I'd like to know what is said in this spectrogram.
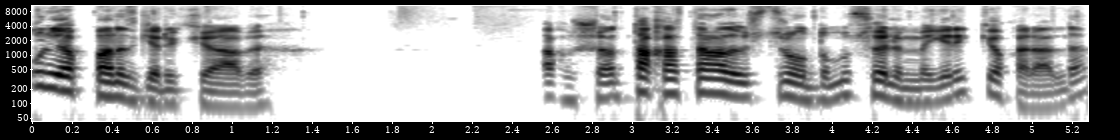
Bunu yapmanız gerekiyor abi. Bakın şu an takastan kadar üstün olduğumu söylememe gerek yok herhalde.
